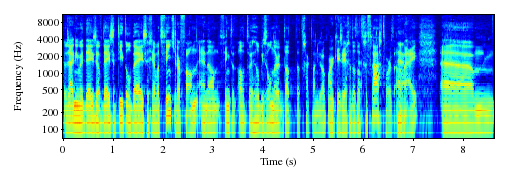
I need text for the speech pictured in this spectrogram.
We zijn nu met deze of deze titel bezig en wat vind je daarvan? En dan vind ik het altijd wel heel bijzonder, dat, dat ga ik dan nu ook maar een keer zeggen, dat dat gevraagd wordt aan mij. Um,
